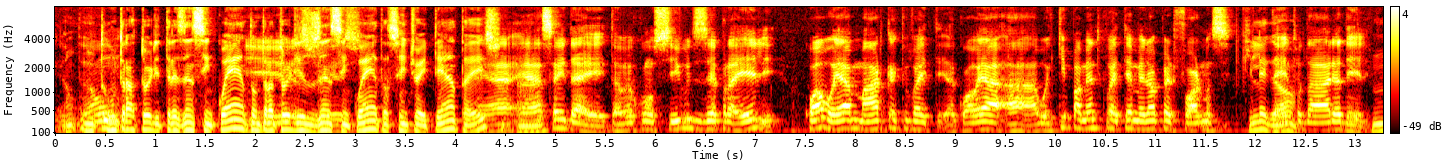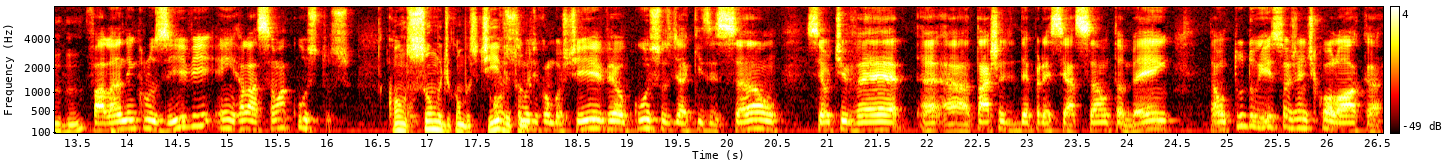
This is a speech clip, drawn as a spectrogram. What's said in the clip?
Então, um, um, trator de 350, isso, um trator de 250, isso. 180, é isso? É, é essa a ideia. Então eu consigo dizer para ele qual é a marca que vai ter, qual é a, a, o equipamento que vai ter a melhor performance dentro da área dele. Uhum. Falando inclusive em relação a custos. Consumo de combustível? Consumo tudo. de combustível, custos de aquisição, se eu tiver a, é, a, taxa de depreciação também. Então, tudo isso a gente coloca,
